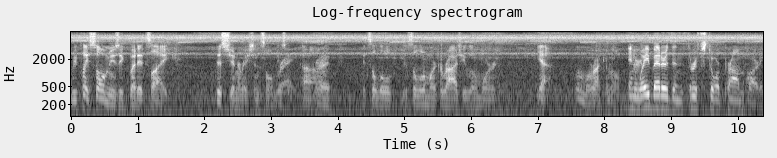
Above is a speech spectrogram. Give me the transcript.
We play soul music, but it's like this generation soul music. Right, Um, right. It's a little, it's a little more garagey, a little more, yeah, a little more rock and roll. And Very- way better than Thrift Store Prom Party,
